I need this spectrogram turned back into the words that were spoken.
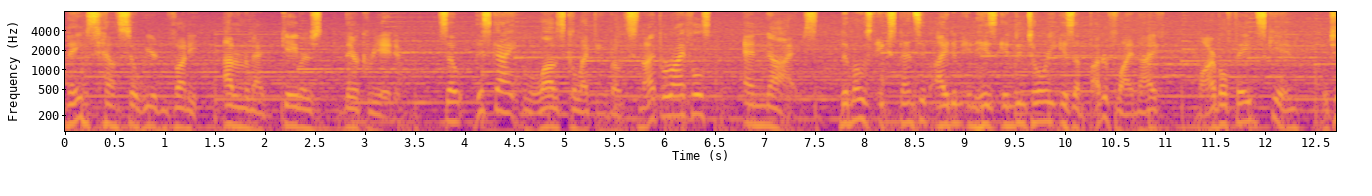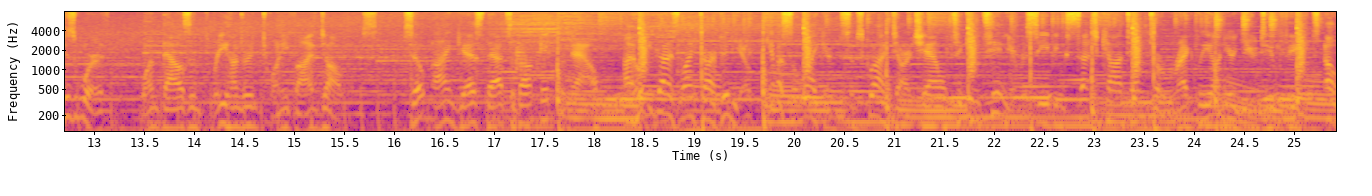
name sounds so weird and funny. I don't know, man. Gamers, they're creative. So, this guy loves collecting both sniper rifles and knives. The most expensive item in his inventory is a butterfly knife marble fade skin, which is worth $1,325. So I guess that's about it for now. I hope you guys liked our video. Give us a like and subscribe to our channel to continue receiving such content directly on your YouTube feeds. Oh,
